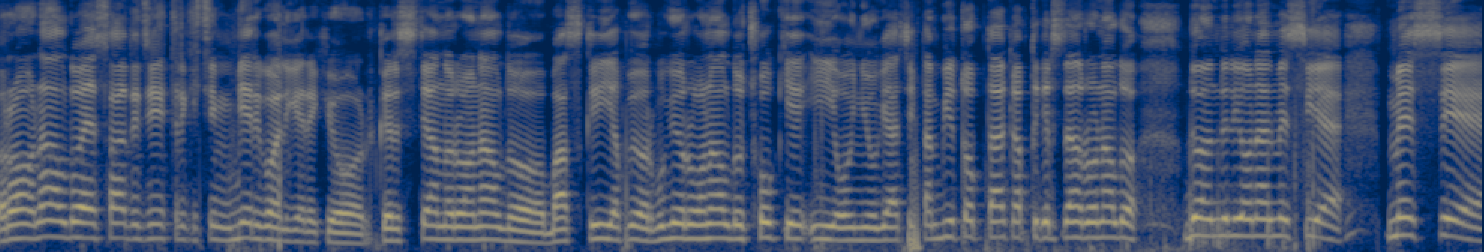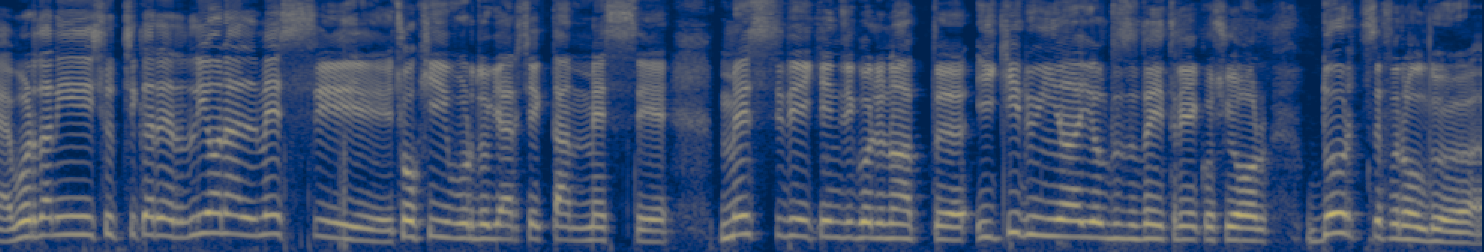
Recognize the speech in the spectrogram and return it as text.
Ronaldo'ya sadece hat-trick için bir gol gerekiyor. Cristiano Ronaldo baskıyı yapıyor. Bugün Ronaldo çok iyi, iyi oynuyor gerçekten. Bir top daha kaptı Cristiano Ronaldo. Döndü Lionel Messi'ye. Messi buradan iyi şut çıkarır. Lionel Messi çok iyi vurdu gerçekten Messi. Messi de ikinci golünü attı. İki dünya yıldızı da hat-trick'e koşuyor. 4-0 oldu.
